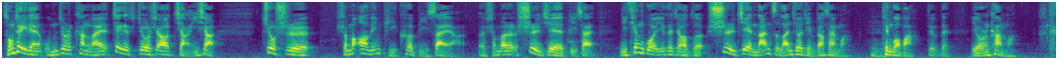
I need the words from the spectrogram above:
从这一点，我们就是看来，这个就是要讲一下，就是什么奥林匹克比赛啊，呃，什么世界比赛，你听过一个叫做世界男子篮球锦标赛吗？听过吧？对不对？有人看吗？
